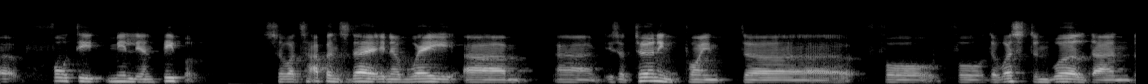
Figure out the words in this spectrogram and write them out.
uh, 40 million people. So what happens there, in a way, um, uh, is a turning point uh, for for the Western world, and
